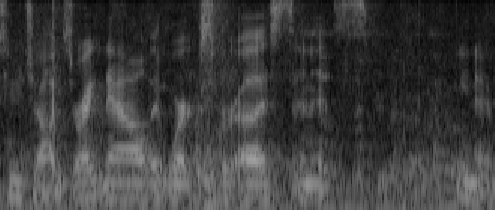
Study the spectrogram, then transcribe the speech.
two jobs right now. It works for us, and it's, you know,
